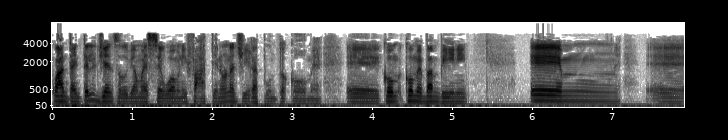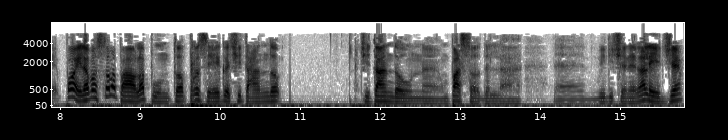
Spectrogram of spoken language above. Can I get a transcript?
quanto a intelligenza dobbiamo essere uomini fatti, non agire appunto come, eh, come, come bambini. E, ehm, eh, poi l'Apostolo Paolo appunto prosegue citando, citando un, un, passo del, eh, vi dice nella legge,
